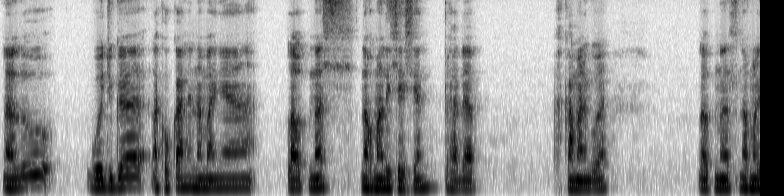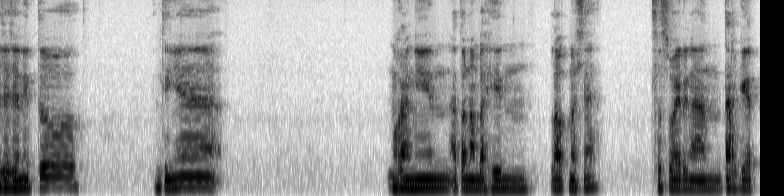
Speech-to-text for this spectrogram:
Lalu gue juga lakukan yang namanya loudness normalization terhadap rekaman gue loudness normalization itu intinya ngurangin atau nambahin loudnessnya sesuai dengan target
